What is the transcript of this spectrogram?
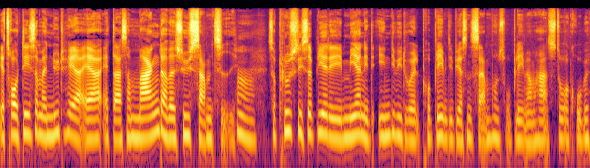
Jeg tror, det, som er nyt her, er, at der er så mange, der har været syge samtidig. Mm. Så pludselig så bliver det mere end et individuelt problem. Det bliver sådan et samfundsproblem, at man har en stor gruppe,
